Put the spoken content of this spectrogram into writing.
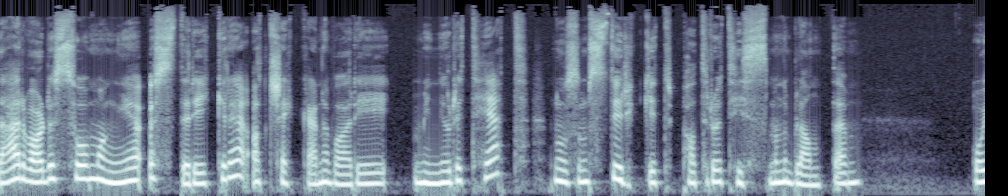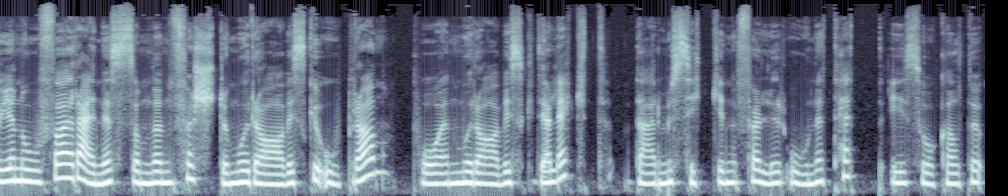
Der var det så mange østerrikere at tsjekkerne var i minoritet, noe som styrket patriotismen blant dem. Og Jenofa regnes som den første moraviske operaen på en moravisk dialekt, der musikken følger ordene tett i såkalte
